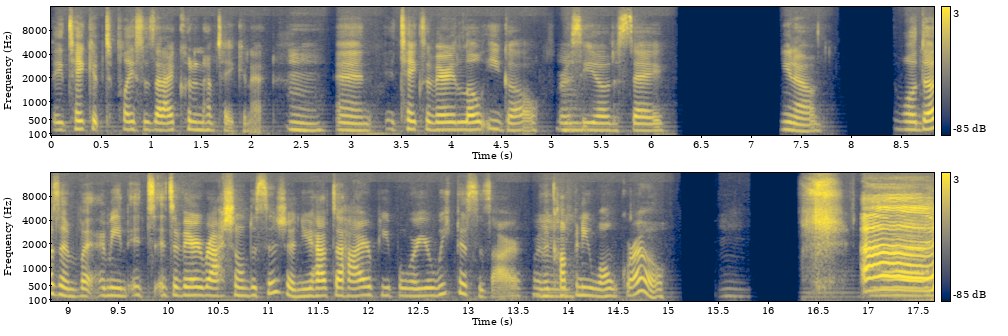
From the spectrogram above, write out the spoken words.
they take it to places that I couldn't have taken it. Mm. And it takes a very low ego for a Mm. CEO to say, you know, well it doesn't, but I mean it's it's a very rational decision. You have to hire people where your weaknesses are, or the Mm. company won't grow. Ah,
